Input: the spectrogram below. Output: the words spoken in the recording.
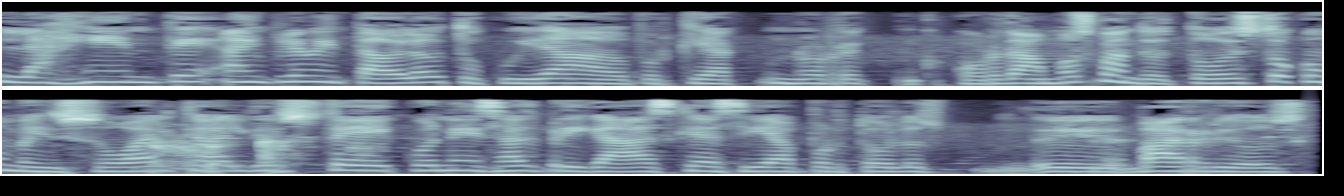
la gente ha implementado el autocuidado? Porque nos recordamos cuando todo esto comenzó, alcalde, usted con esas brigadas que hacía por todos los eh, barrios,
